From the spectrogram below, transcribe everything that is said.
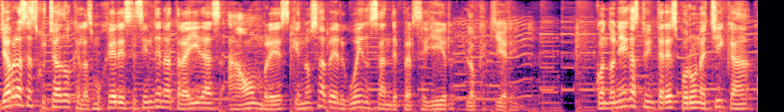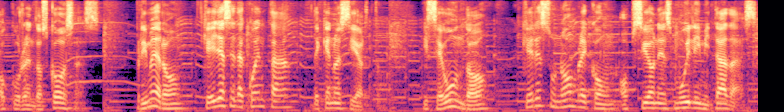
Ya habrás escuchado que las mujeres se sienten atraídas a hombres que no se avergüenzan de perseguir lo que quieren. Cuando niegas tu interés por una chica, ocurren dos cosas. Primero, que ella se da cuenta de que no es cierto. Y segundo, que eres un hombre con opciones muy limitadas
